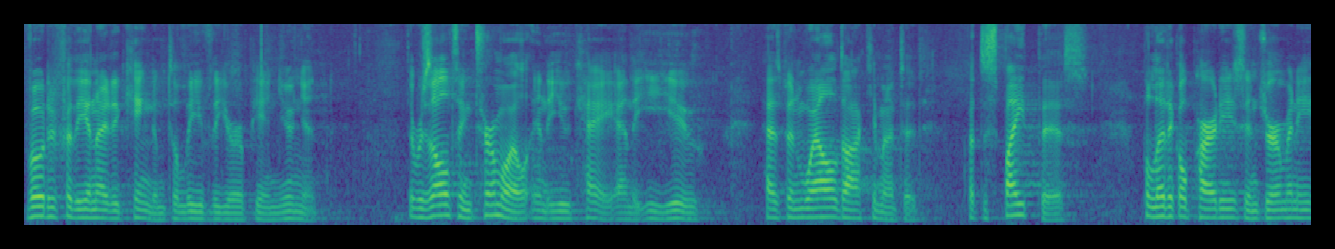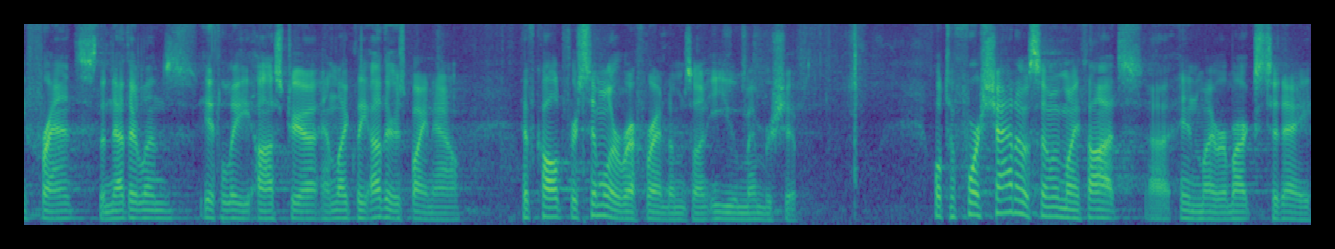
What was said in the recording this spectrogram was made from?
voted for the United Kingdom to leave the European Union. The resulting turmoil in the UK and the EU has been well documented, but despite this, political parties in Germany, France, the Netherlands, Italy, Austria, and likely others by now have called for similar referendums on EU membership. Well, to foreshadow some of my thoughts uh, in my remarks today,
